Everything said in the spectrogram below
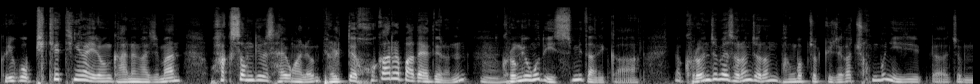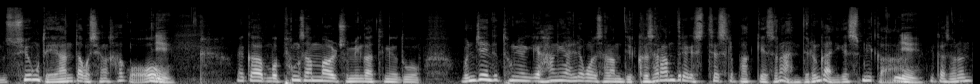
그리고 피켓팅이나 이런 건 가능하지만 확성기를 사용하려면 별도의 허가를 받아야 되는 음. 그런 경우도 있습니다. 그러니까 그런 점에서는 저는 방법적 규제가 충분히 좀 수용돼야 한다고 생각하고 네. 그러니까 뭐 평산마을 주민 같은 경우도 문재인 대통령에게 항의하려고 하는 사람들이 그 사람들에게 스트레스를 받게 해서는 안 되는 거 아니겠습니까? 네. 그러니까 저는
